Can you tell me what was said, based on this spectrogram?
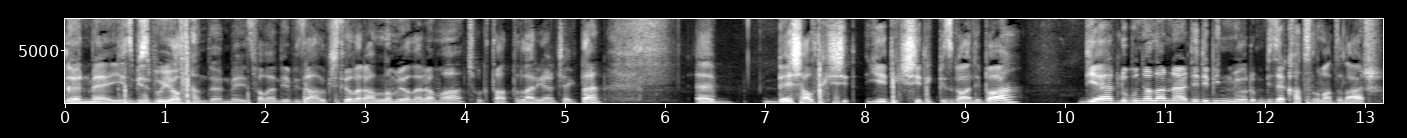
dönmeyiz biz bu yoldan dönmeyiz falan diye bizi alkışlıyorlar anlamıyorlar ama çok tatlılar gerçekten. Ee, 5-6 kişi 7 kişilik biz galiba. Diğer Lubunyalar neredeydi bilmiyorum. Bize katılmadılar.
